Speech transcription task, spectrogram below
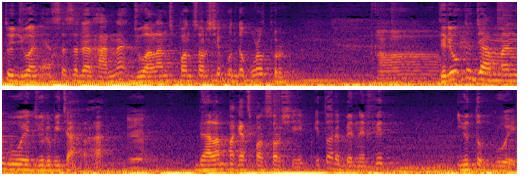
tujuannya sesederhana jualan sponsorship untuk World Tour. ah, Jadi waktu zaman gue juru bicara ya dalam paket sponsorship itu ada benefit YouTube gue.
